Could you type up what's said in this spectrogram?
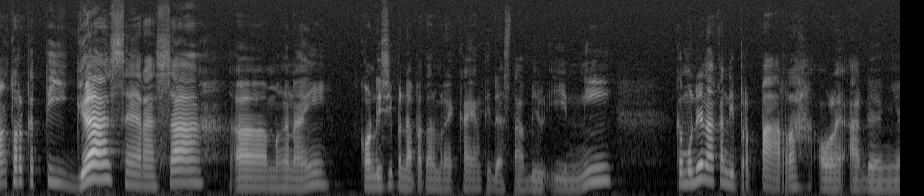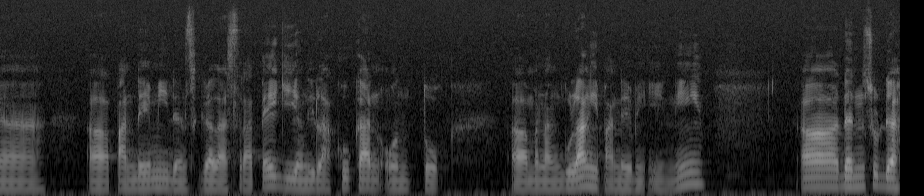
Faktor ketiga saya rasa uh, mengenai kondisi pendapatan mereka yang tidak stabil ini kemudian akan diperparah oleh adanya uh, pandemi dan segala strategi yang dilakukan untuk uh, menanggulangi pandemi ini uh, dan sudah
